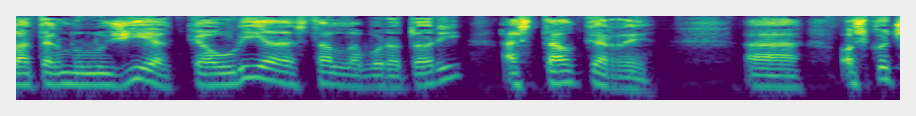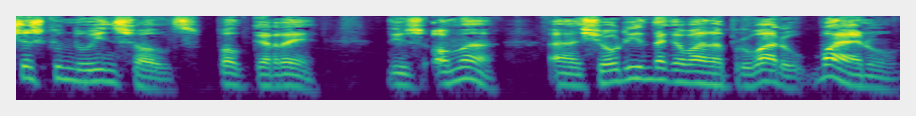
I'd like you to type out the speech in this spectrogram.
La tecnologia que hauria d'estar al laboratori està al carrer. Uh, els cotxes conduint sols pel carrer. Dius, home, això haurien d'acabar de provar-ho. Bueno,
